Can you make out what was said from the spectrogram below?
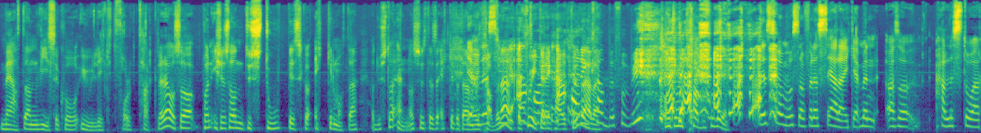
med at han viser hvor ulikt folk takler det. Og så på en ikke sånn dystopisk og ekkel måte. Ja, Du står ennå og syns det er så ekkelt dette Ja, med er krabbene. så- Det freaker deg helt ut, eller? Å, du har en krabbefobi. Det er så morsomt, for det ser jeg ikke. Men altså, Helle står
